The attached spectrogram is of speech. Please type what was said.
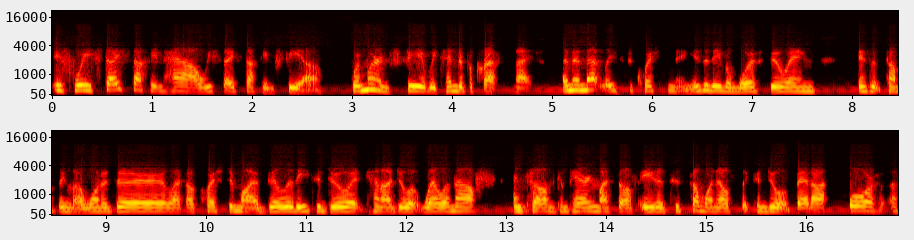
If we stay stuck in how, we stay stuck in fear. When we're in fear, we tend to procrastinate. And then that leads to questioning. Is it even worth doing? Is it something that I want to do? Like I'll question my ability to do it. Can I do it well enough? And so I'm comparing myself either to someone else that can do it better or a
